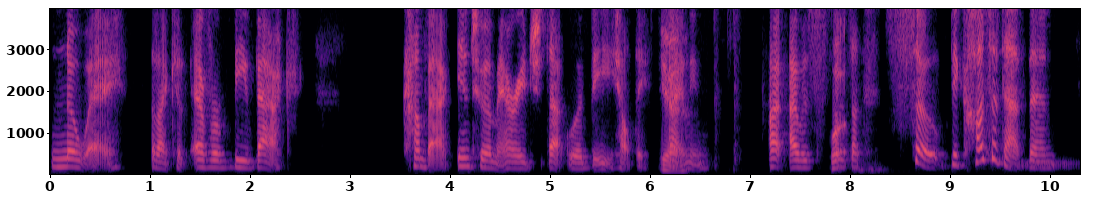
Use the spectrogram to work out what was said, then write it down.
no way that I could ever be back, come back into a marriage that would be healthy. Yeah. I mean, I, I was, well, was so because of that, then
